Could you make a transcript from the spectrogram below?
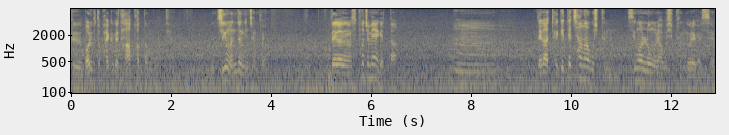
그 머리부터 발끝까지 다 아팠던 것 같아요. 지금 완전 괜찮고요. 내가 그럼 스포 좀 해야겠다. 음, 내가 되게 떼창하고 싶은 싱얼롱을 하고 싶은 노래가 있어요.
